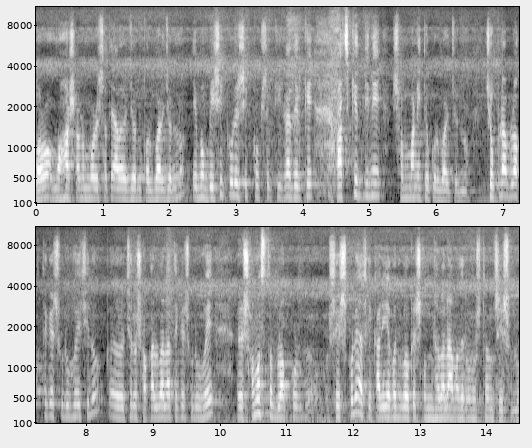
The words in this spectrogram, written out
বড় মহাসাড়ম্বরের সাথে আয়োজন করবার জন্য এবং বেশি করে শিক্ষক শিক্ষিকাদেরকে আজকের দিনে সম্মানিত করবার জন্য। চোপড়া ব্লক থেকে শুরু হয়েছিল ছিল সকালবেলা থেকে শুরু হয়ে সমস্ত ব্লক শেষ করে আজকে কালিয়াগঞ্জ ব্লকে সন্ধ্যাবেলা আমাদের অনুষ্ঠান শেষ হলো।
